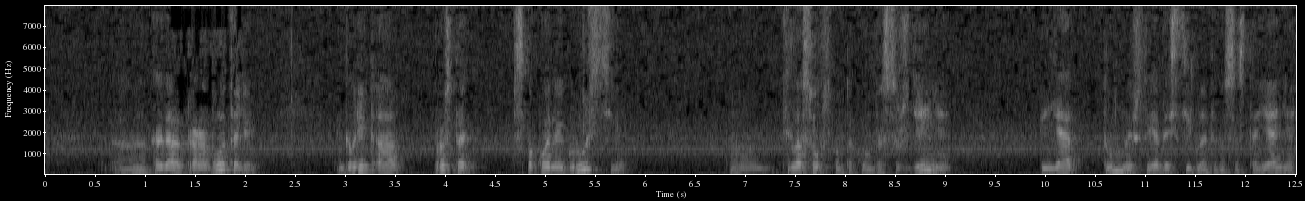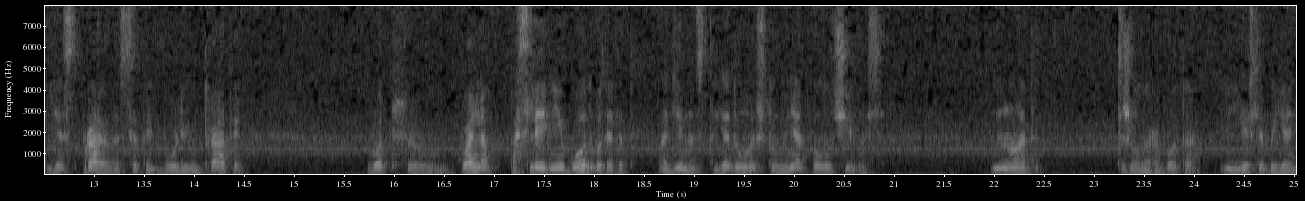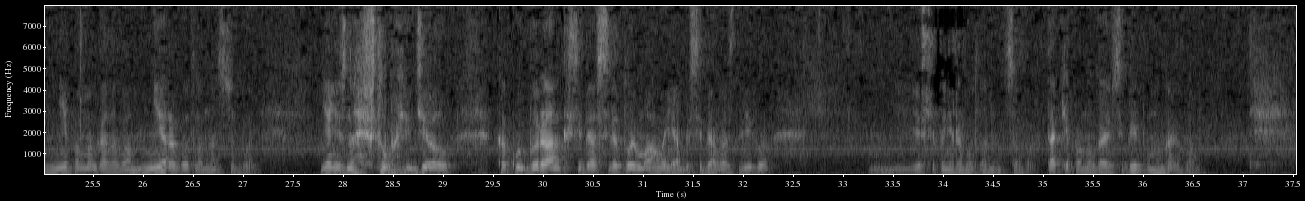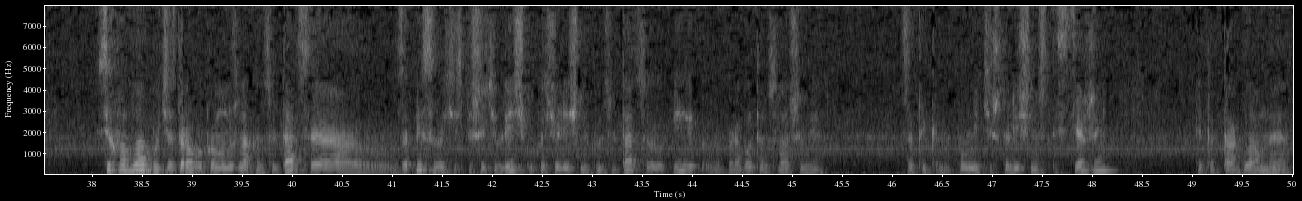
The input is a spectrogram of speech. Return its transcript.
э, когда вы проработали, говорит о просто спокойной грусти, философском таком рассуждении. И я думаю, что я достигла этого состояния, я справилась с этой болью утраты. Вот э, буквально последний год, вот этот, одиннадцатый, я думаю, что у меня получилось. Но это тяжелая работа, и если бы я не помогала вам, не работала над собой, я не знаю, что бы я делал, какой бы ранг себя святой мамы я бы себя воздвигла если бы не работала над собой. Так я помогаю себе и помогаю вам. Всех вам благ, будьте здоровы, кому нужна консультация, записывайтесь, пишите в личку, хочу личную консультацию и поработаем с вашими затыками. Помните, что личностный стержень – это та главная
